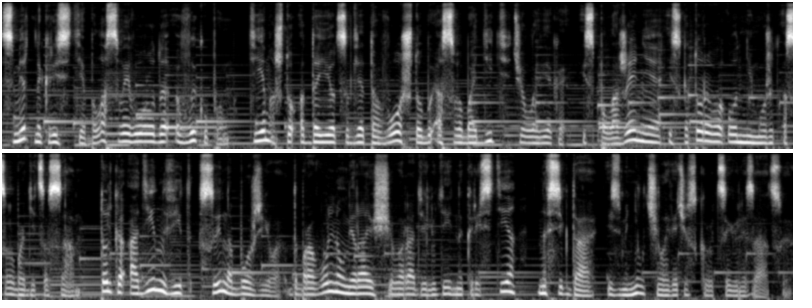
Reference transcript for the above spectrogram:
Смерть на кресте была своего рода выкупом, тем, что отдается для того, чтобы освободить человека из положения, из которого он не может освободиться сам. Только один вид Сына Божьего, добровольно умирающего ради людей на кресте, навсегда изменил человеческую цивилизацию.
